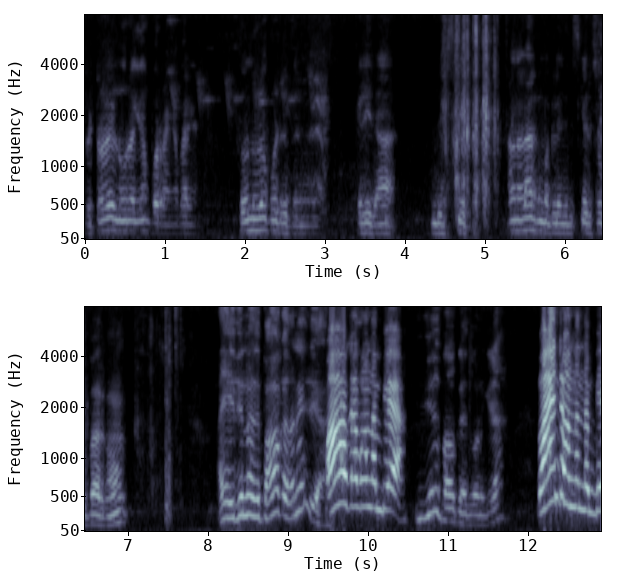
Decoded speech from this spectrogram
பெட்ரோலே நூறுரூவாய்க்கு தான் போடுறாங்க பாருங்க. தொண்ணூறுரூவா போட்டுருப்பாங்க விலை. தெரியுதா? இந்த பிஸ்கெட். ஆனால் நல்லா இருக்கும் மக்களே இந்த பிஸ்கெட் சூப்பராக இருக்கும். ஐயா இது என்ன இது பாவக்கா தானே இது? பாவக்காய் தான் தம்பி. இது ஏது பாவக்கா இது உனக்கு? வாங்கிட்டு வந்தேன் தம்பி.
